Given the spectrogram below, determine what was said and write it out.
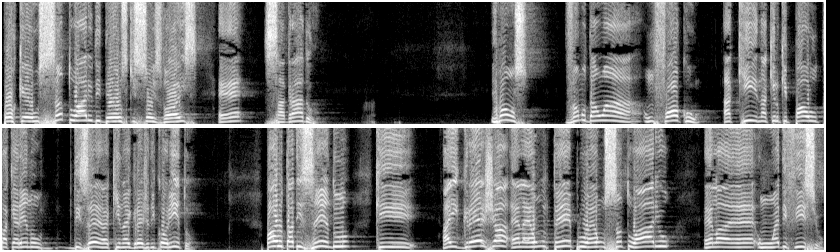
Porque o santuário de Deus que sois vós é sagrado. Irmãos, vamos dar uma, um foco aqui naquilo que Paulo está querendo dizer aqui na igreja de Corinto. Paulo está dizendo que a igreja ela é um templo, é um santuário ela é um edifício.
